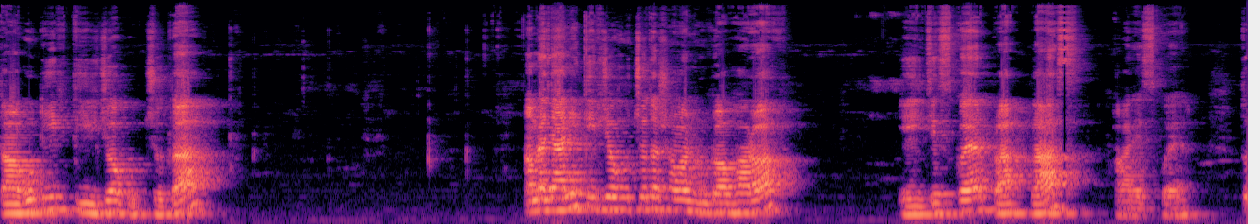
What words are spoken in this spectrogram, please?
তাঁবুটির তির্যক উচ্চতা আমরা জানি তির্যক উচ্চতা সমান root over of h square plus r square তো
